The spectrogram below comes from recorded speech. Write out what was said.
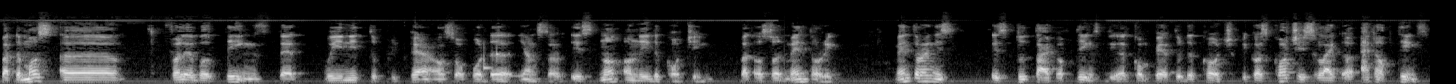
But the most uh, valuable things that we need to prepare also for the youngster is not only the coaching but also mentoring. Mentoring is is two type of things compared to the coach because coach is like ad hoc things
